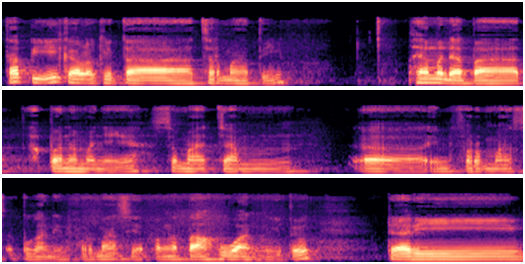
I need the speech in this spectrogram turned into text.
Tapi kalau kita cermati, saya mendapat apa namanya ya semacam uh, informasi bukan informasi ya pengetahuan gitu dari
